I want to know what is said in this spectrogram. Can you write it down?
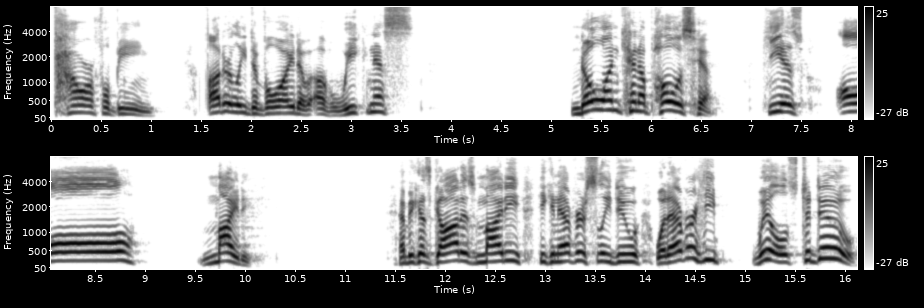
powerful being, utterly devoid of, of weakness. No one can oppose him. He is almighty. And because God is mighty, he can effortlessly do whatever he wills to do.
